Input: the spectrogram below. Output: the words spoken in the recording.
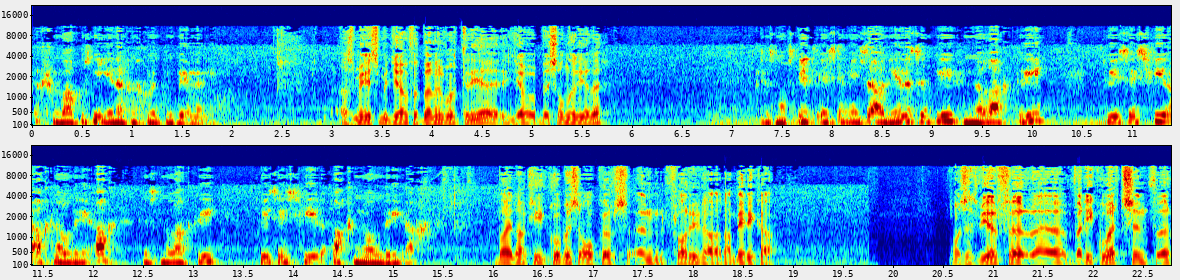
verwag ons nie enige groot probleme nie. As mense met jou in verbinding wil tree, jou besonderhede? Dis nog steeds SMS alleen asseblief 083 2648038. Dis 083 2648038. Baie dankie Kobus Olkers in Florida in Amerika. Ons het weer vir uh, Willie Koorts en vir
